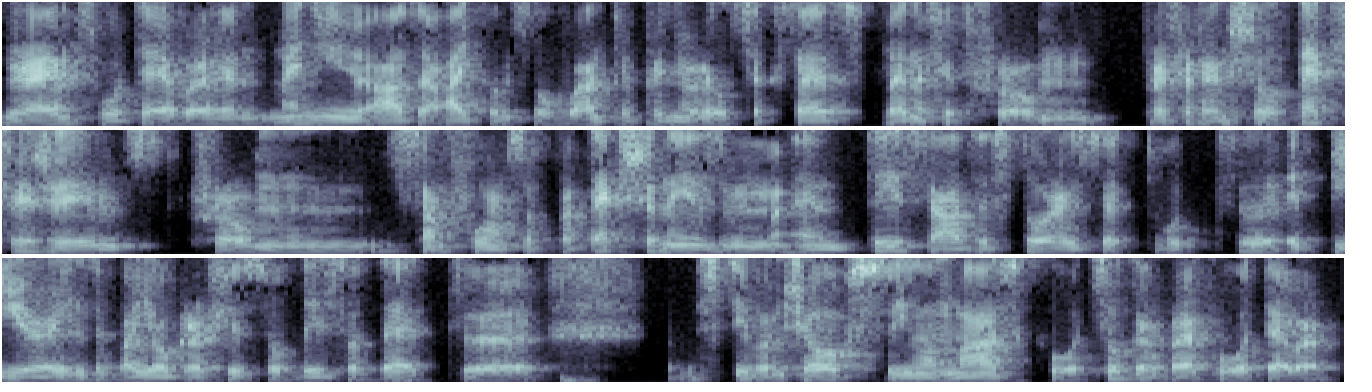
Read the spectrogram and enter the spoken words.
grants, whatever, and many other icons of entrepreneurial success benefit from preferential tax regimes, from some forms of protectionism. And these are the stories that would uh, appear in the biographies of this or that. Uh, Stephen Jobs, Elon Musk, or Zuckerberg, or whatever.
